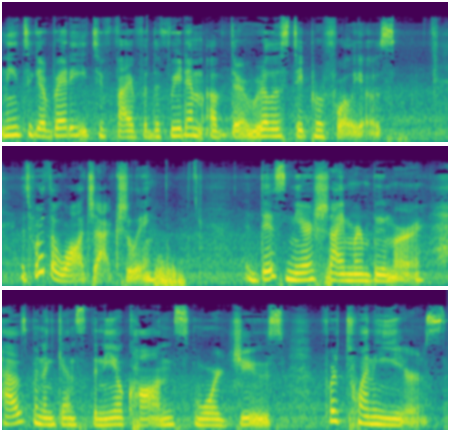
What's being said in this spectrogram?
need to get ready to fight for the freedom of their real estate portfolios. It's worth a watch, actually. This Mearsheimer boomer has been against the neocons war Jews for 20 years.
